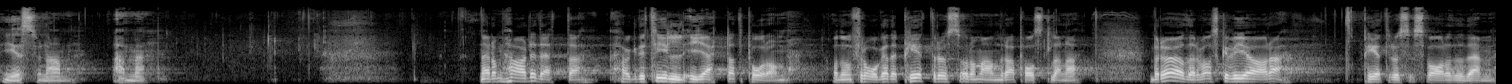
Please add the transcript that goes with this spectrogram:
I Jesu namn. Amen. När de hörde detta högg det till i hjärtat på dem och de frågade Petrus och de andra apostlarna Bröder, vad ska vi göra? Petrus svarade dem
